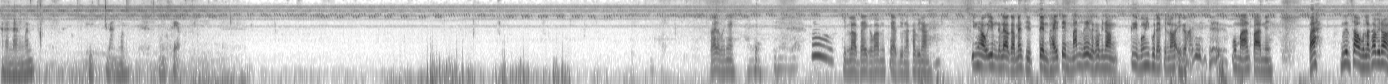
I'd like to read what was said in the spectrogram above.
หาหนัง มันอีกหนังมันมันแซ่บร้อยแล้ววะไงกินรอบได้ก็ว่ามันแสบอยู่แล้วครับพี่น้อง กินข้าวอิ่มกันแล้วกับแม่นสิเต้นไผเต้นมันเลยแหละครับพี่น้อง คือบ่มีผู้ใดเป็นรออีกหรอกโมหมานปานนี้ไปะมื้อเศร้าพุ่นละครับพี่น้อง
